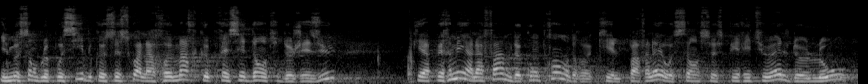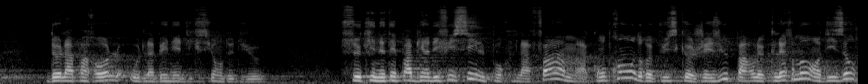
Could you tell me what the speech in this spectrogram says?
Il me semble possible que ce soit la remarque précédente de Jésus qui a permis à la femme de comprendre qu'il parlait au sens spirituel de l'eau, de la parole ou de la bénédiction de Dieu. Ce qui n'était pas bien difficile pour la femme à comprendre, puisque Jésus parle clairement en disant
